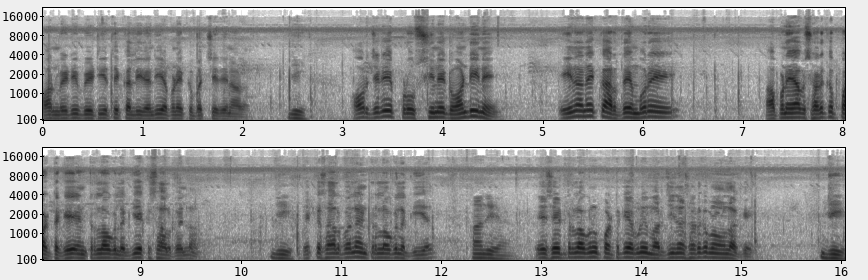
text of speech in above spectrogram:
ਔਰ ਮੇਰੀ ਬੇਟੀ ਇੱਥੇ ਇਕੱਲੀ ਰਹਿੰਦੀ ਆ ਆਪਣੇ ਇੱਕ ਬੱਚੇ ਦੇ ਨਾਲ। ਜੀ। ਔਰ ਜਿਹੜੇ ਪੜੋਸੀ ਨੇ ਗਵਾਂਢੀ ਨੇ ਇਹਨਾਂ ਨੇ ਘਰ ਦੇ ਮੂਹਰੇ ਆਪਣੇ ਆਪ ਸੜਕ ਪੱਟ ਕੇ ਇੰਟਰਲੌਕ ਲੱਗੀ ਇੱਕ ਸਾਲ ਪਹਿਲਾਂ। ਜੀ। ਇੱਕ ਸਾਲ ਪਹਿਲਾਂ ਇੰਟਰਲੌਕ ਲੱਗੀ ਆ। ਹਾਂਜੀ ਹਾਂ। ਇਸ ਇੰਟਰਲੌਕ ਨੂੰ ਪੱਟ ਕੇ ਆਪਣੀ ਮਰਜ਼ੀ ਨਾਲ ਸੜਕ ਬਣਾਉਣ ਲੱਗੇ ਜੀ।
